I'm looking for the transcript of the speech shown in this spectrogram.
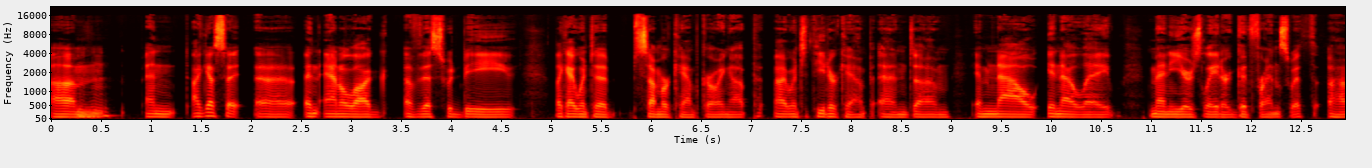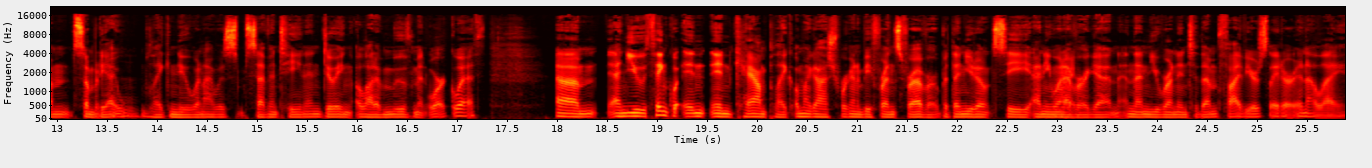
Um, And I guess a, uh, an analog of this would be like I went to summer camp growing up. I went to theater camp and um, am now in LA many years later, good friends with um, somebody I like knew when I was 17 and doing a lot of movement work with. Um, and you think in, in camp, like, oh my gosh, we're going to be friends forever. But then you don't see anyone Right. ever again. And then you run into them five years later in LA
